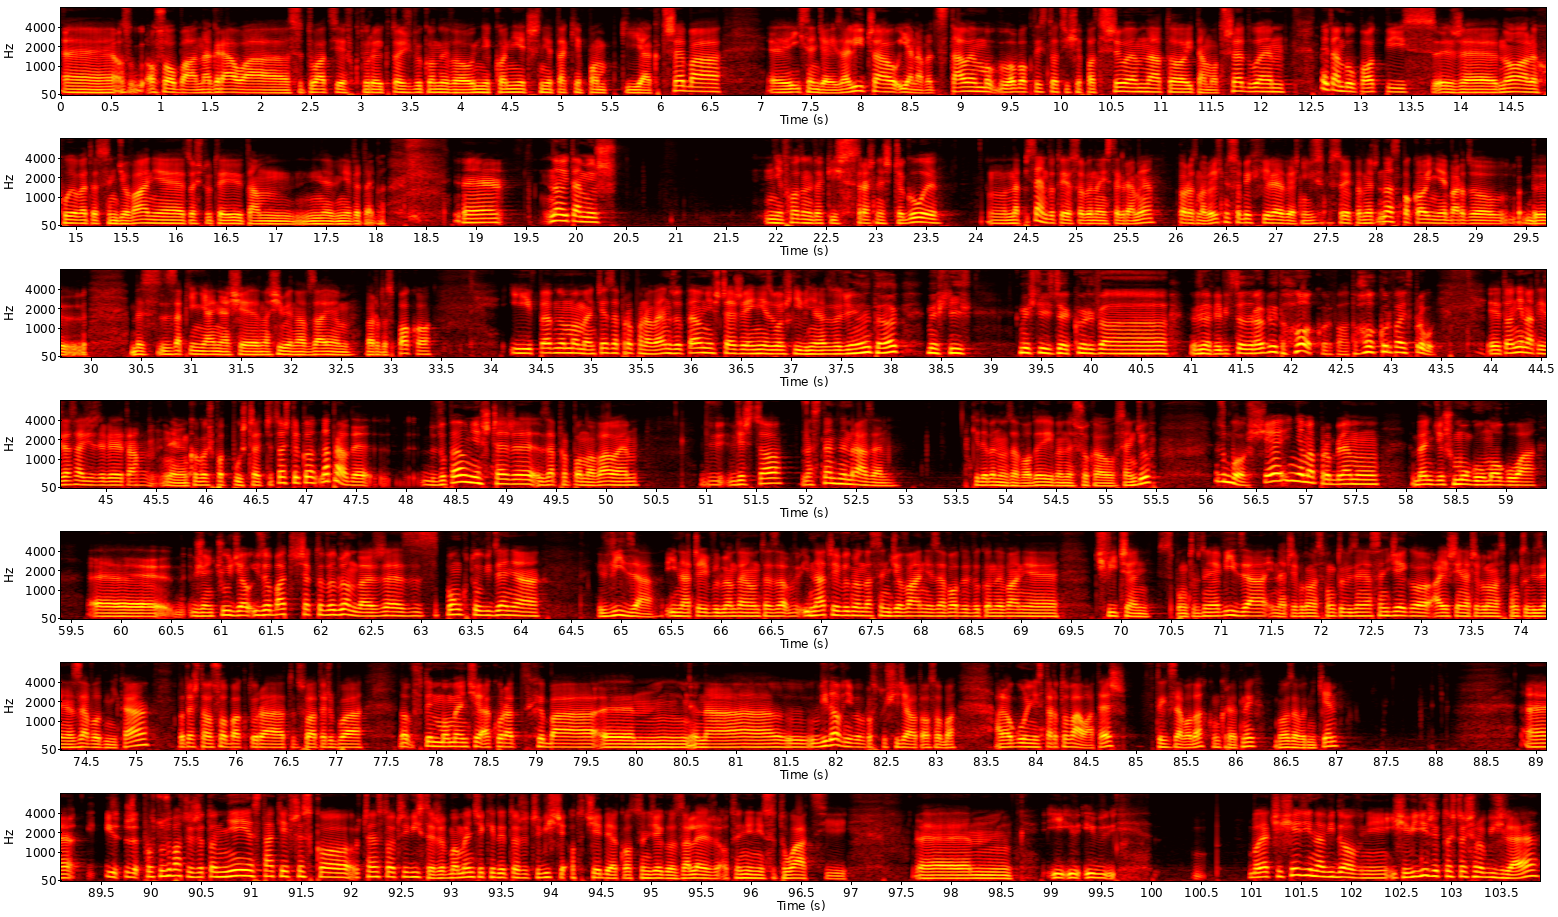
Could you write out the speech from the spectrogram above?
e, os- osoba nagrała sytuację, w której ktoś wykonywał niekoniecznie takie pompki jak trzeba e, i sędzia je zaliczał. Ja nawet stałem ob- obok tej sytuacji, się patrzyłem na to i tam odszedłem. No i tam był podpis, że no ale chujowe to sędziowanie, coś tutaj tam nie, nie wie tego. E, No i tam już nie wchodząc w jakieś straszne szczegóły, napisałem do tej osoby na Instagramie, porozmawialiśmy sobie chwilę, wyjaśniliśmy sobie pewne rzeczy, na spokojnie, bardzo jakby bez zapieniania się na siebie nawzajem, bardzo spoko. I w pewnym momencie zaproponowałem zupełnie szczerze i niezłośliwie. Na zasadzie, "E, tak, myślisz, myślisz, że kurwa lepiej byś to zrobił, to ho kurwa, to ho kurwa i spróbuj. Y, To nie na tej zasadzie, żeby tam, nie wiem, kogoś podpuszczać czy coś, tylko naprawdę zupełnie szczerze zaproponowałem, wiesz co, następnym razem, kiedy będą zawody i będę szukał sędziów, zgłoś się i nie ma problemu, będziesz mógł, mogła e, wziąć udział i zobaczyć, jak to wygląda, że z, z punktu widzenia widza inaczej wyglądają te, inaczej wygląda sędziowanie, zawody, wykonywanie ćwiczeń z punktu widzenia widza, inaczej wygląda z punktu widzenia sędziego, a jeszcze inaczej wygląda z punktu widzenia zawodnika, bo też ta osoba, która to wysłała też była no, w tym momencie akurat chyba ym, na widowni po prostu siedziała ta osoba, ale ogólnie startowała też w tych zawodach konkretnych, była zawodnikiem. E, I że po prostu zobaczysz, że to nie jest takie wszystko często oczywiste, że w momencie, kiedy to rzeczywiście od ciebie jako od sędziego zależy ocenienie sytuacji i, i, i bo jak się siedzi na widowni i się widzi, że ktoś coś robi źle,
